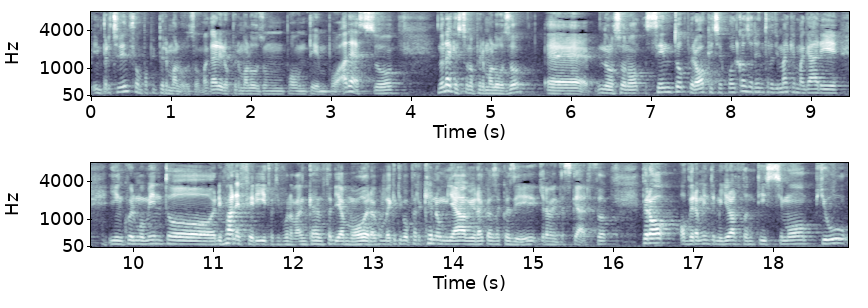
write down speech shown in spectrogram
in precedenza un po' più permaloso, magari ero permaloso un po' un tempo, adesso non è che sono permaloso, eh, non lo sono, sento però che c'è qualcosa dentro di me che magari in quel momento rimane ferito, tipo una mancanza di amore, come che tipo perché non mi ami, una cosa così, chiaramente scherzo, però ho veramente migliorato tantissimo, più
